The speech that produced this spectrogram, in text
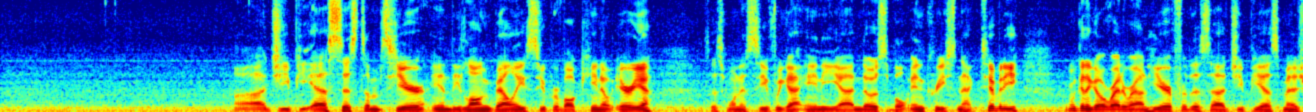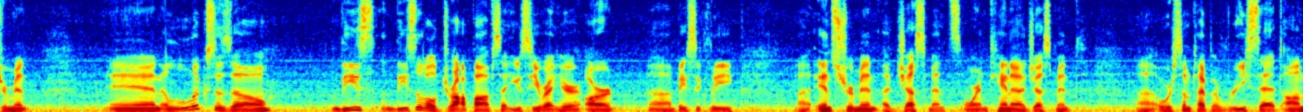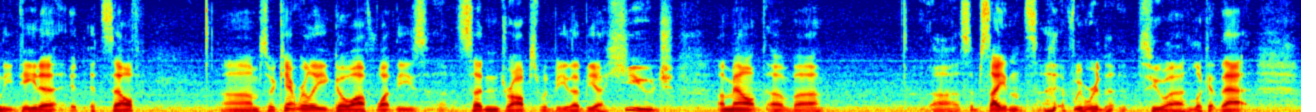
uh, GPS systems here in the Long Valley Supervolcano area. Just want to see if we got any uh, noticeable increase in activity. We're going to go right around here for this uh, GPS measurement. And it looks as though these these little drop-offs that you see right here are uh, basically uh, instrument adjustments or antenna adjustment uh, or some type of reset on the data it, itself. Um, so you can't really go off what these uh, sudden drops would be. That'd be a huge amount of uh, uh, subsidence if we were to, to look at that.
